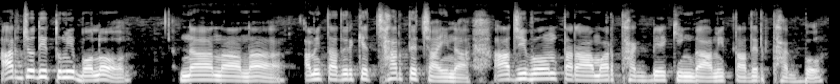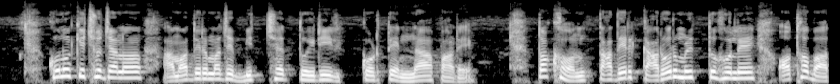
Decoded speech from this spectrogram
আর যদি তুমি বলো না না না, আমি তাদেরকে ছাড়তে চাই না। আজীবন তারা আমার থাকবে কিংবা আমি তাদের থাকব। কোনো কিছু যেন আমাদের মাঝে বিচ্ছেদ তৈরি করতে না পারে। তখন তাদের কারোর মৃত্যু হলে অথবা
